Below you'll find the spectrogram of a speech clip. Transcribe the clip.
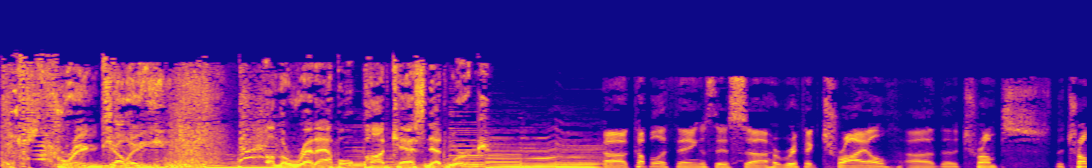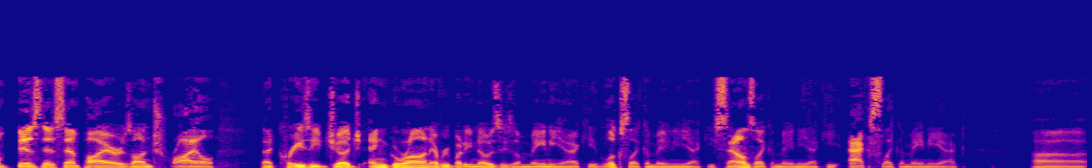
Greg Kelly. On the Red Apple Podcast Network. A couple of things. This uh, horrific trial, uh, the Trump's, the Trump business empire is on trial. That crazy Judge Engoron, everybody knows he's a maniac. He looks like a maniac. He sounds like a maniac. He acts like a maniac. Uh,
